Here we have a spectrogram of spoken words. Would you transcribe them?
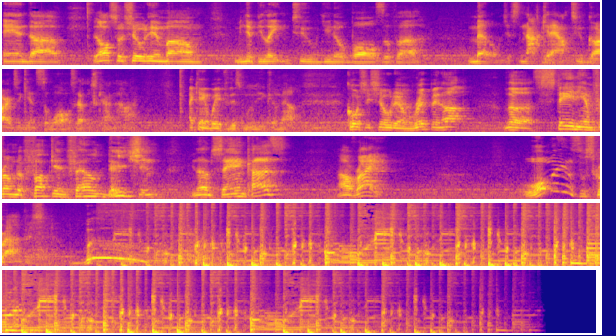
and uh, it also showed him um, manipulating two, you know, balls of uh, metal, and just knocking out two guards against the walls. That was kind of hot. I can't wait for this movie to come out. Of course, it showed him ripping up the stadium from the fucking foundation. You know what I'm saying, cuz? All right. One million subscribers.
